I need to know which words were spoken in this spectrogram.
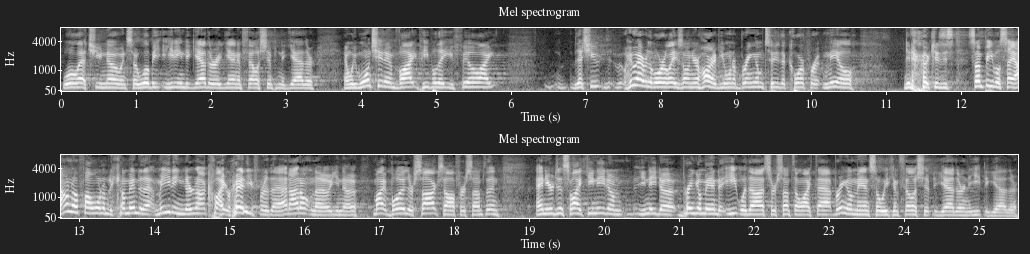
we'll let you know. And so we'll be eating together again and fellowshipping together. And we want you to invite people that you feel like that you, whoever the Lord lays on your heart, if you want to bring them to the corporate meal, you know, because some people say, I don't know if I want them to come into that meeting. They're not quite ready for that. I don't know, you know, might blow their socks off or something. And you're just like, you need them, you need to bring them in to eat with us or something like that. Bring them in so we can fellowship together and eat together.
